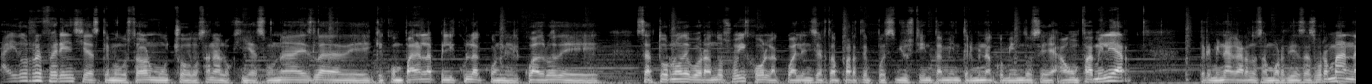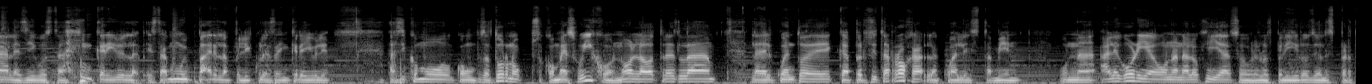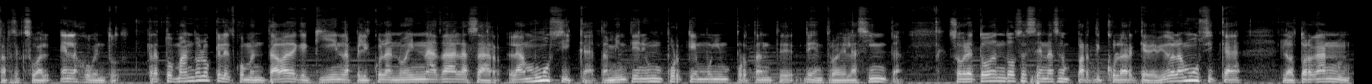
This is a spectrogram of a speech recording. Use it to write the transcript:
Hay dos referencias que me gustaron mucho, dos analogías. Una es la de que comparan la película con el cuadro de Saturno devorando a su hijo, la cual en cierta parte pues Justin también termina comiéndose a un familiar termina agarrando a mordidas a su hermana. Les digo, está increíble, está muy padre la película, está increíble. Así como, como Saturno pues, come a su hijo, ¿no? La otra es la, la del cuento de Caperucita Roja, la cual es también una alegoría o una analogía sobre los peligros del despertar sexual en la juventud. Retomando lo que les comentaba de que aquí en la película no hay nada al azar, la música también tiene un porqué muy importante dentro de la cinta, sobre todo en dos escenas en particular que debido a la música le otorgan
